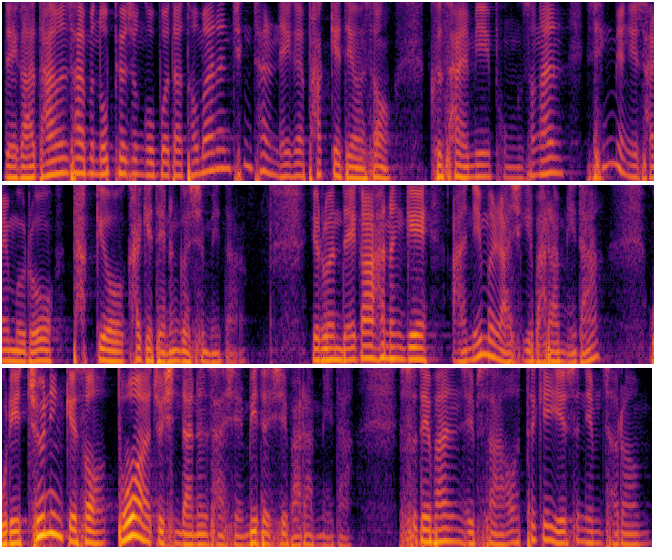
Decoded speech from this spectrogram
내가 다른 사람을 높여준 것보다 더 많은 칭찬을 내가 받게 되어서 그 삶이 풍성한 생명의 삶으로 바뀌어 가게 되는 것입니다. 여러분 내가 하는 게 아님을 아시기 바랍니다. 우리 주님께서 도와주신다는 사실 믿으시 바랍니다. 스데반 집사 어떻게 예수님처럼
